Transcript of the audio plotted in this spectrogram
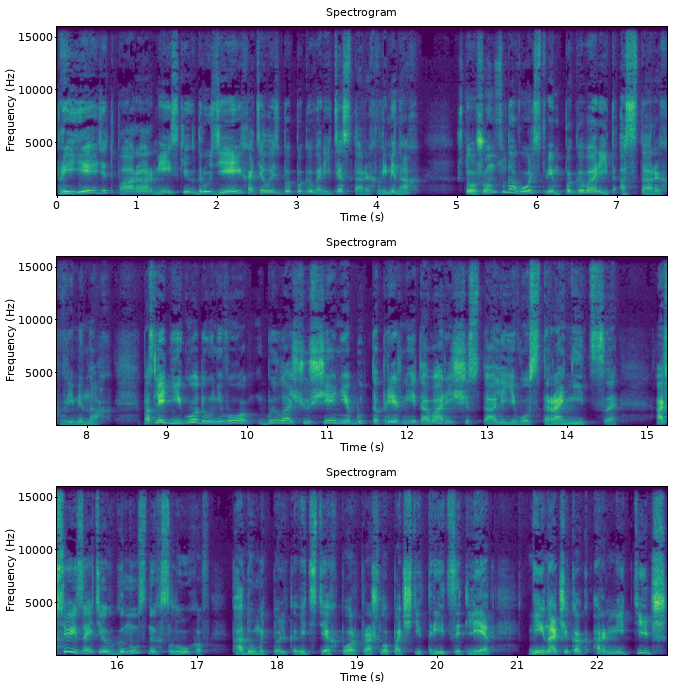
Приедет пара армейских друзей, хотелось бы поговорить о старых временах. Что ж, он с удовольствием поговорит о старых временах. Последние годы у него было ощущение, будто прежние товарищи стали его сторониться. А все из-за этих гнусных слухов. Подумать только, ведь с тех пор прошло почти 30 лет. Не иначе, как Армитидж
